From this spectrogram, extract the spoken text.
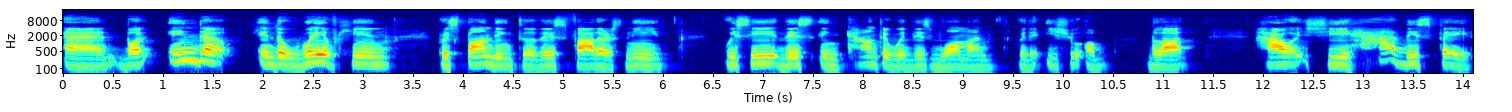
And but in the in the way of him responding to this father's need, we see this encounter with this woman with the issue of blood, how she had this faith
